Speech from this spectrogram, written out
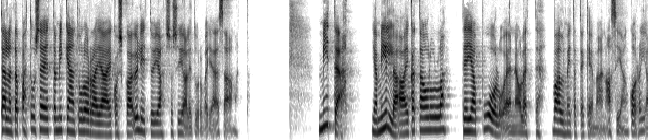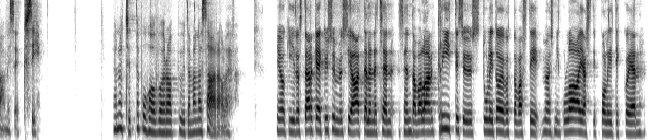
Tällöin tapahtuu se, että mikään tuloraja ei koskaan ylity ja sosiaaliturva jää saamatta. Mitä ja millä aikataululla te ja puolueenne olette valmiita tekemään asian korjaamiseksi? Ja nyt sitten puheenvuoroa pyytämällä Saara oleva. Joo, kiitos. Tärkeä kysymys ja ajattelen, että sen, sen tavallaan kriittisyys tuli toivottavasti myös niin kuin laajasti poliitikkojen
